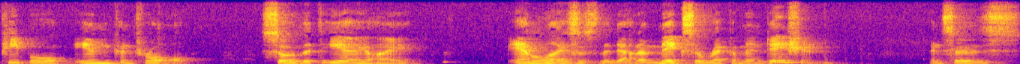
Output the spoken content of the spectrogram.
people in control so that the AI analyzes the data, makes a recommendation, and says,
